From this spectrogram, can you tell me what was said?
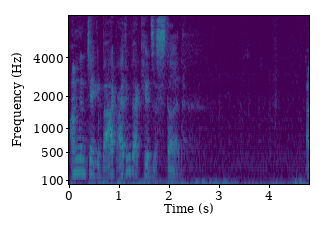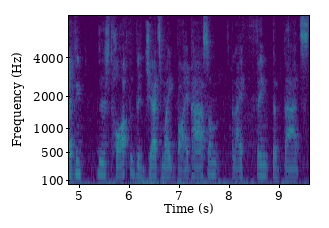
I'm going to take it back. I think that kid's a stud. I think there's talk that the Jets might bypass him, and I think that that's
